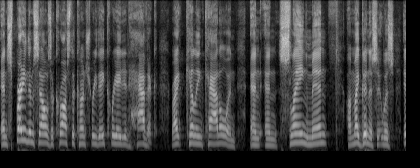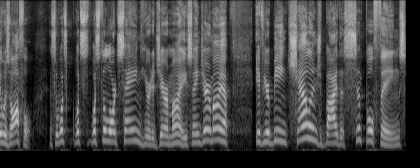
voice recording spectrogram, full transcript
and spreading themselves across the country, they created havoc, right? Killing cattle and, and, and slaying men. Oh, my goodness, it was, it was awful. And so, what's, what's, what's the Lord saying here to Jeremiah? He's saying, Jeremiah, if you're being challenged by the simple things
